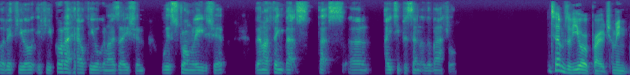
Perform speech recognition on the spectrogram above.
But if you're if you've got a healthy organisation with strong leadership, then I think that's that's uh, 80% of the battle in terms of your approach, I mean,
